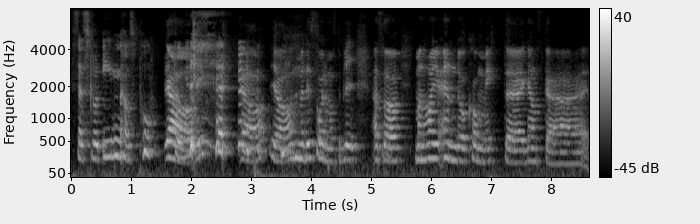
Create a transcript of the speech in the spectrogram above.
så här, slår in hans port Ja, och grejer. Ja, ja, men det är så det måste bli. Alltså, man har ju ändå kommit eh, ganska eh,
